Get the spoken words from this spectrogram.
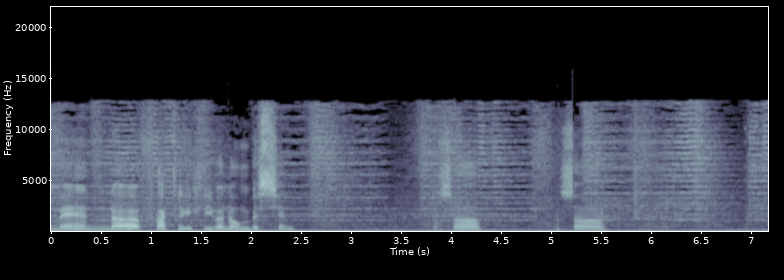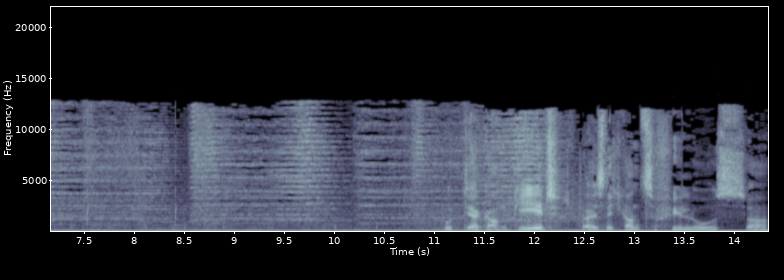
Man, da fackel ich lieber noch ein bisschen. So. So. Gut, der Gang geht. Da ist nicht ganz so viel los. So.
